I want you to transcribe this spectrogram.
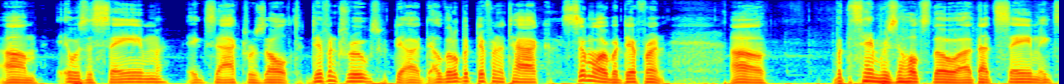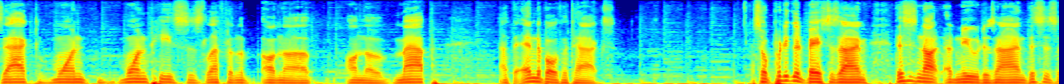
um, it was the same exact result. Different troops, uh, a little bit different attack, similar but different. Uh, but the same results though uh, that same exact one one piece is left on the on the on the map at the end of both attacks so pretty good base design this is not a new design this is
